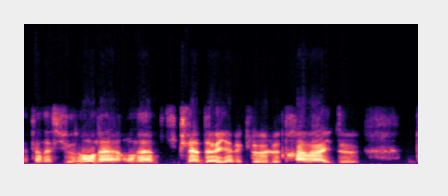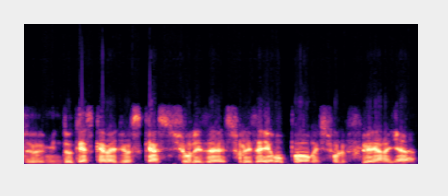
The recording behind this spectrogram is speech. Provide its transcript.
internationaux, on a, on a un petit clin d'œil avec le, le travail de, de Mindogas Cavaliosca sur les, sur les aéroports et sur le flux aérien.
